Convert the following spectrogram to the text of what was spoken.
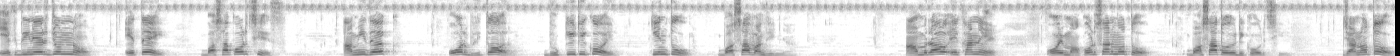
একদিনের জন্য এতেই বাসা করছিস? আমি দেখ, ওর ভিতর ঢুকি ঠিকই কিন্তু বাসা বাঁধি না। আমরাও এখানে ওই মাকড়সার মতো বাসা তৈরি করছি। জানো তো,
